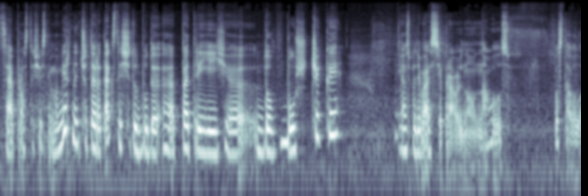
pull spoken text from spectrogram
це просто щось неймовірне. Чотири тексти. Ще тут буде Петрій Петріїй е, Довбущики. Я сподіваюся, я правильно наголос поставила.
